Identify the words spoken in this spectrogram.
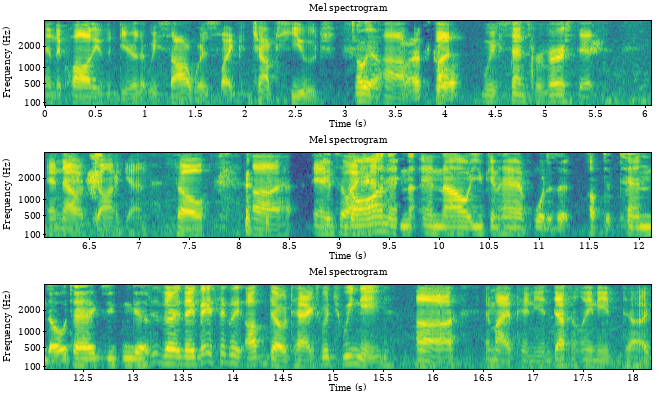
and the quality of the deer that we saw was like jumped huge. Oh yeah. Uh, Oh, that's but cool. we've since reversed it, and now it's gone again. So, uh, and it's so I gone, had- and and now you can have what is it? Up to ten doe tags you can get. They're, they basically up doe tags, which we need, uh, in my opinion. Definitely need to,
